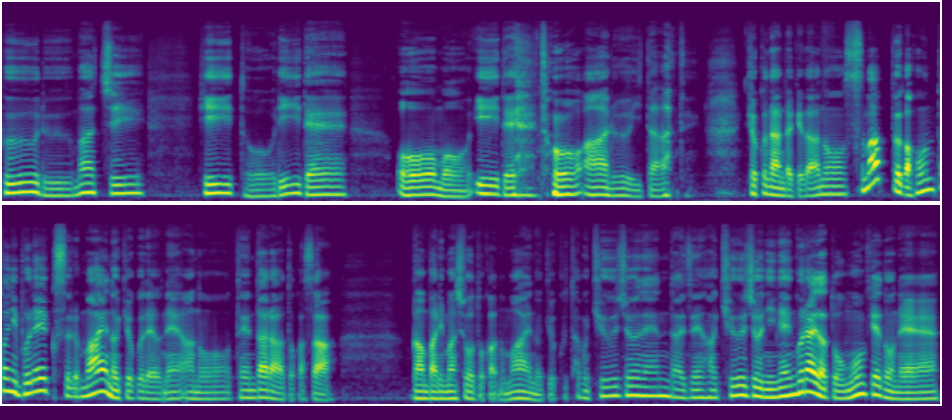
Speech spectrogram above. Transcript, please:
降る街一人で思い出と歩いたって。曲なんだけどあの SMAP が本当にブレイクする前の曲だよね。あの「テンダラー」とかさ「頑張りましょう」とかの前の曲。多分90年代前半92年ぐらいだと思うけどね。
